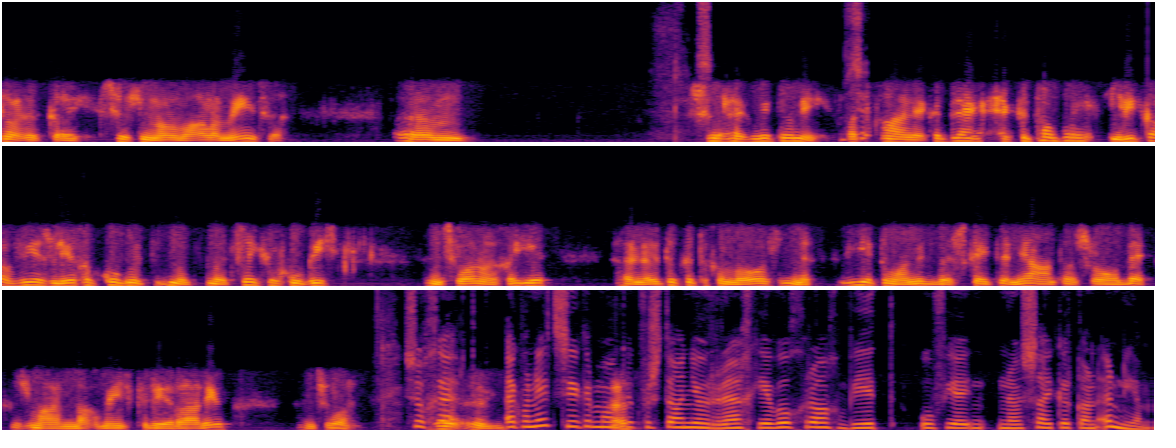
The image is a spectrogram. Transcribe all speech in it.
teruggekry soos normale mense. Ehm um, So ek weet nou nie. Wat so, gaan ek? Ek dink ek het amper hierdie kafees leeg gekoop met met met suikerkoekies en swaar geëet. En nou het ek dit gelos en ek weet hoe om net beskuit en nie aan te so ontdek is maar nog mens vir die radio en so. So Gert, uh, ek wil net seker maak ek verstaan jou reg. Jy wil graag weet of jy nou suiker kan inneem.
